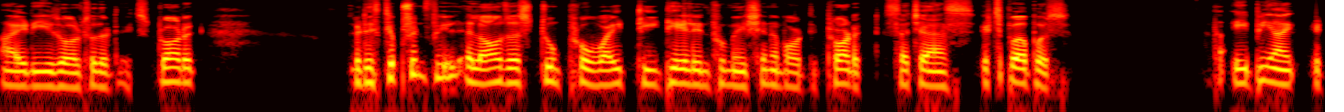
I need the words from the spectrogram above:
ID is also the text product. The description field allows us to provide detailed information about the product, such as its purpose, the API it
